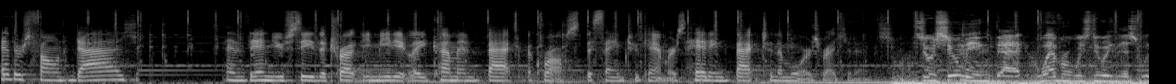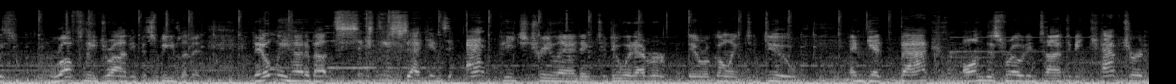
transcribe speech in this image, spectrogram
Heather's phone dies, and then you see the truck immediately coming back across the same two cameras, heading back to the Moore's residence. So assuming that whoever was doing this was roughly driving the speed limit, they only had about 60 seconds at Peachtree Landing to do whatever they were going to do and get back on this road in time to be captured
